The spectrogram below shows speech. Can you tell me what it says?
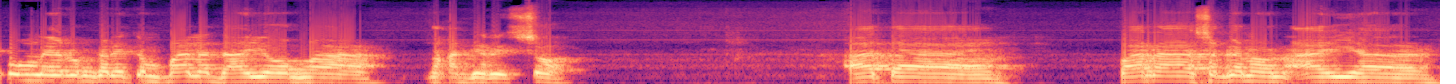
po mayroong ganitong paladayong uh, nakadiretso. At ah, para sa ganon ay ah,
